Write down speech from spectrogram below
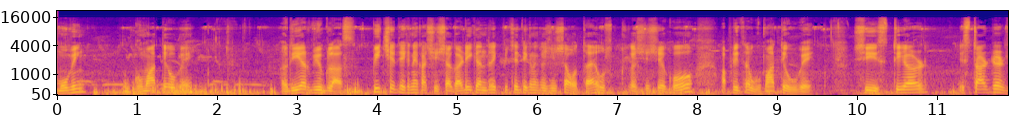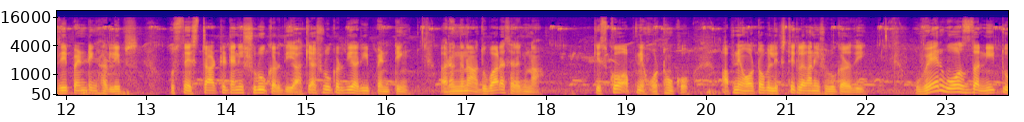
moving घुमाते हुए रियर व्यू ग्लास पीछे देखने का शीशा, गाड़ी के अंदर एक पीछे देखने का शीशा होता है, उस शीशे को अपनी तरफ़ घुमाते हुए। She steered started repainting her lips उसने स्टार्टेड यानी शुरू कर दिया। क्या शुरू कर दिया? रीपेंटिंग रंगना, दोबारा से रंगना। किसको? अपने होठों को। अपने होठों पर लिपस्टिक लगानी शुरू कर दी। Where was the need to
